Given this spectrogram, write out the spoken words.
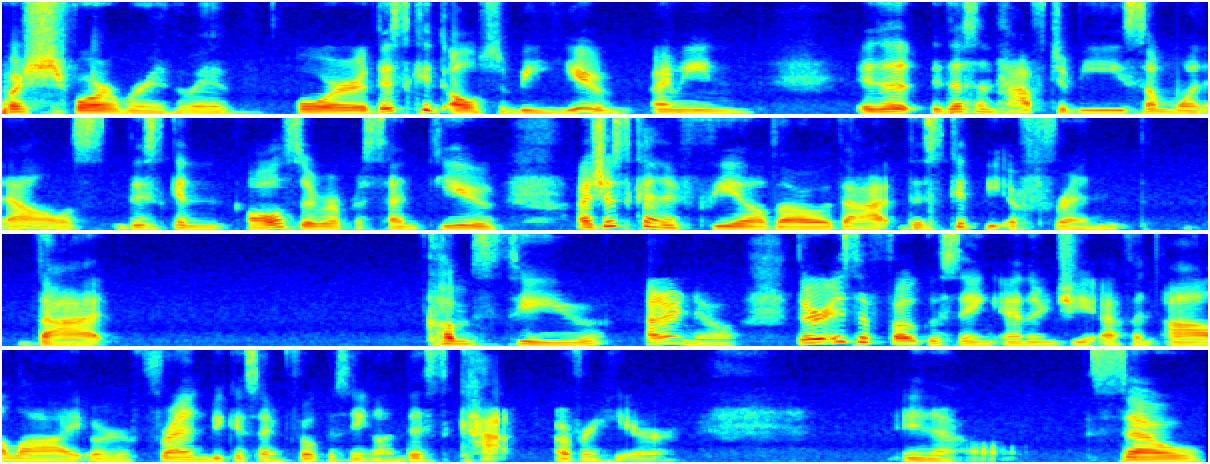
push forward with or this could also be you. I mean, it, it doesn't have to be someone else. This can also represent you. I just kind of feel though that this could be a friend that comes to you. I don't know. There is a focusing energy of an ally or a friend because I'm focusing on this cat over here. You know, so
